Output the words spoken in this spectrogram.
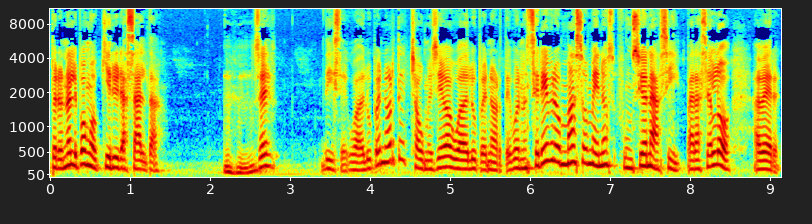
Pero no le pongo quiero ir a Salta. Entonces, dice Guadalupe Norte, chau, me lleva a Guadalupe Norte. Bueno, el cerebro más o menos funciona así, para hacerlo, a ver,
